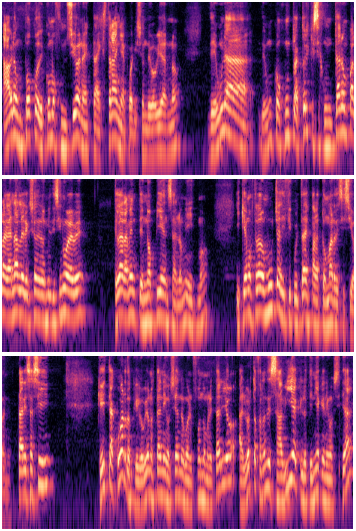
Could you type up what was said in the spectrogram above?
habla un poco de cómo funciona esta extraña coalición de gobierno, de, una, de un conjunto de actores que se juntaron para ganar la elección de 2019, claramente no piensan lo mismo, y que ha mostrado muchas dificultades para tomar decisiones. Tal es así que este acuerdo que el gobierno está negociando con el Fondo Monetario, Alberto Fernández sabía que lo tenía que negociar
